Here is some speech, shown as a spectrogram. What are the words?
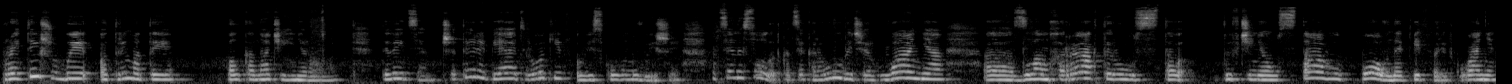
пройти, щоб отримати полкана чи генерала? Дивіться, 4-5 років у військовому виші. А це не солодко, це караули, чергування, е, злам характеру, ста- вивчення уставу, повне підпорядкування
